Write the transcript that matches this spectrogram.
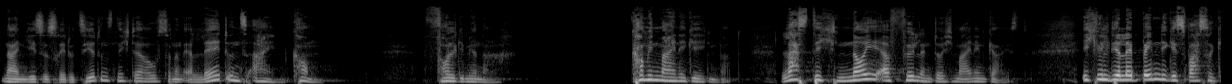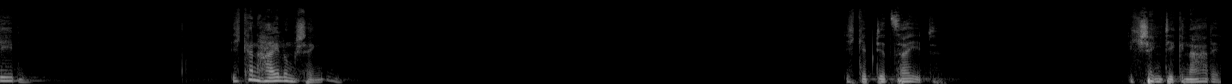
Nein, Jesus reduziert uns nicht darauf, sondern er lädt uns ein. Komm, folge mir nach. Komm in meine Gegenwart. Lass dich neu erfüllen durch meinen Geist. Ich will dir lebendiges Wasser geben. Ich kann Heilung schenken. Ich gebe dir Zeit. Ich schenke dir Gnade.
